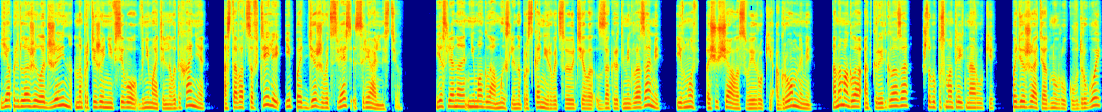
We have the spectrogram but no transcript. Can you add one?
Я предложила Джейн на протяжении всего внимательного дыхания оставаться в теле и поддерживать связь с реальностью. Если она не могла мысленно просканировать свое тело с закрытыми глазами и вновь ощущала свои руки огромными, она могла открыть глаза, чтобы посмотреть на руки, подержать одну руку в другой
